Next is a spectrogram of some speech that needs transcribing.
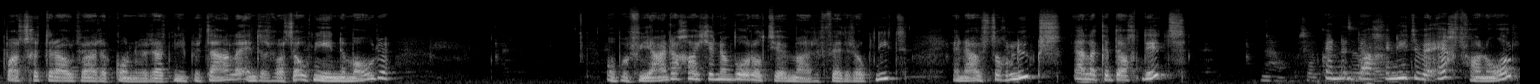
pas getrouwd waren, konden we dat niet betalen. En dat was ook niet in de mode. Op een verjaardag had je een borreltje, maar verder ook niet. En nou is het toch luxe? Elke dag dit. Nou, zo kan En daar genieten we echt van hoor.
